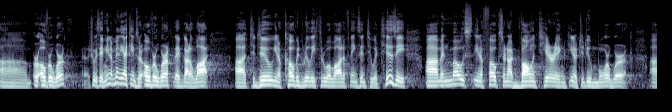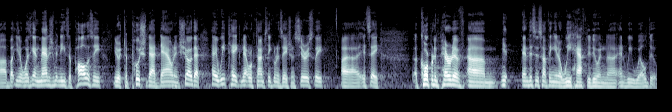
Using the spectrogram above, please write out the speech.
um, are overworked. Uh, should we say, you know, many IT teams are overworked. They've got a lot uh, to do. You know, COVID really threw a lot of things into a tizzy, um, and most, you know, folks are not volunteering, you know, to do more work. Uh, but, you know, once again, management needs a policy, you know, to push that down and show that, hey, we take network time synchronization seriously. Uh, it's a, a, corporate imperative, um, and this is something, you know, we have to do and, uh, and we will do.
